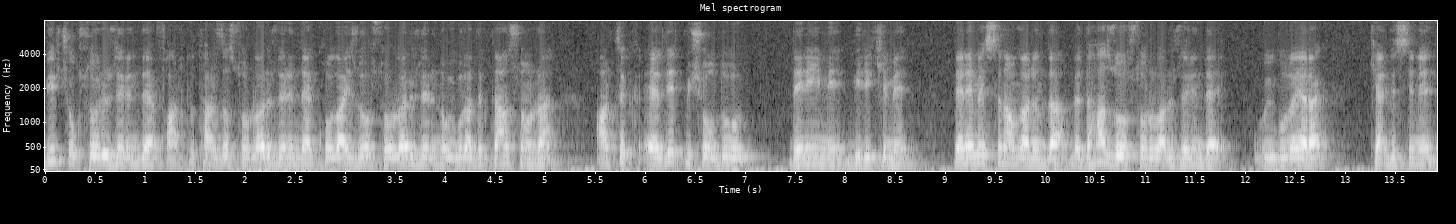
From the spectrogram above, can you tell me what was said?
birçok soru üzerinde, farklı tarzda sorular üzerinde, kolay zor sorular üzerinde uyguladıktan sonra artık elde etmiş olduğu deneyimi, birikimi deneme sınavlarında ve daha zor sorular üzerinde uygulayarak kendisini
